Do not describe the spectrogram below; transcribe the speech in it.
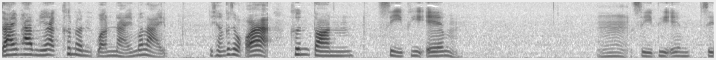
จะให้ภาพนี้ขึ้นวันวันไหนเมื่อไหร่ดิฉันก็จะบอกว่า ขึ้นตอน 4 pm อืม 4 pm 400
